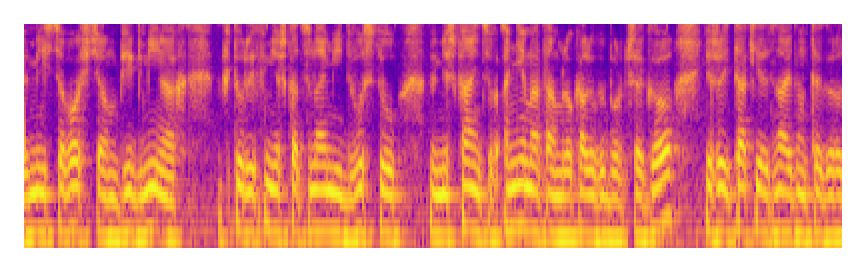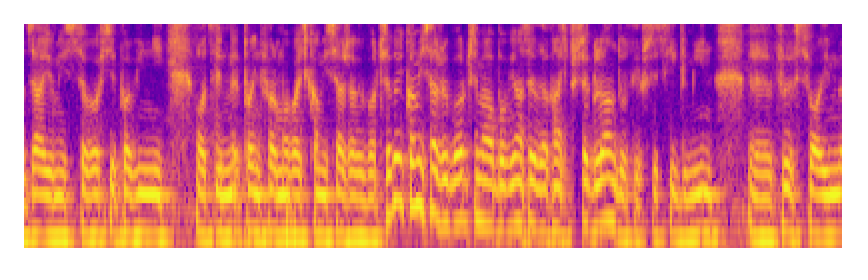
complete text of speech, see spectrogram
e, miejscowościom w gminach, w których mieszka co najmniej 200 mieszkańców, a nie ma tam lokalu wyborczego. Jeżeli takie znajdą tego rodzaju miejscowości, powinni o tym poinformować komisarza wyborczego i komisarz wyborczy ma obowiązek dokonać przeglądu tych wszystkich gmin e, w swoim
